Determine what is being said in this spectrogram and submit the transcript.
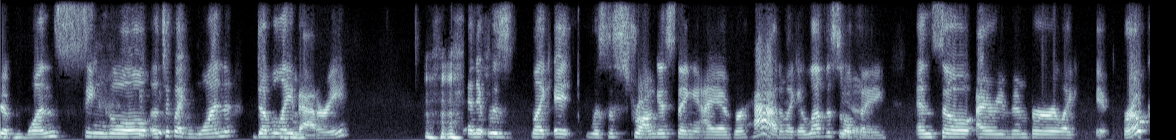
took one single, it took like one double A mm-hmm. battery. Mm-hmm. And it was like, it was the strongest thing I ever had. I'm like, I love this little yeah. thing. And so I remember like it broke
